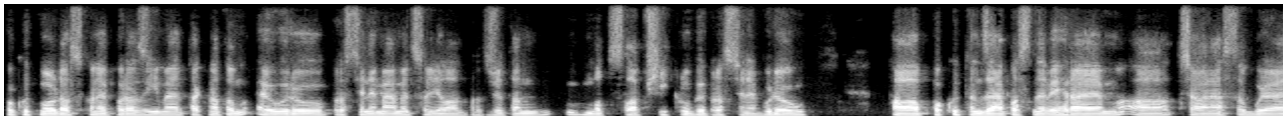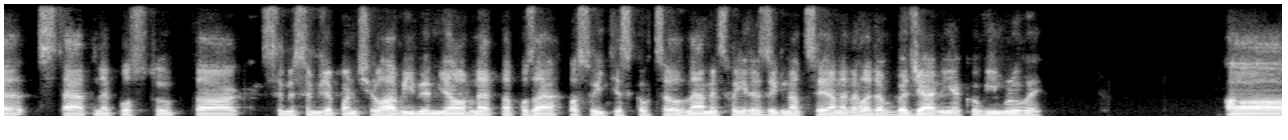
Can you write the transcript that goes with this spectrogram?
Pokud Moldavsko neporazíme, tak na tom euru prostě nemáme co dělat, protože tam moc slabší kluby prostě nebudou. A pokud ten zápas nevyhrajem a třeba nás to bude stát nepostup, tak si myslím, že pan Čilhavý by měl hned na pozápasový tiskovce oznámit svoji rezignaci a nevyhledat vůbec žádný jako výmluvy. A,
